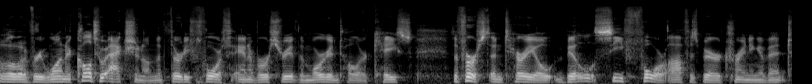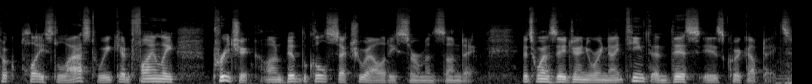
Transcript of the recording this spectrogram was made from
Hello, everyone. A call to action on the 34th anniversary of the Morgentaler case. The first Ontario Bill C 4 office bearer training event took place last week, and finally, preaching on biblical sexuality Sermon Sunday. It's Wednesday, January 19th, and this is Quick Updates.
